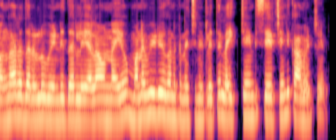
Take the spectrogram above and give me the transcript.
బంగారు ధరలు వెండి ధరలు ఎలా ఉన్నాయో? మన వీడియో కనుక నచ్చినట్లయితే లైక్ చేయండి షేర్ చేయండి కామెంట్ చేయండి.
